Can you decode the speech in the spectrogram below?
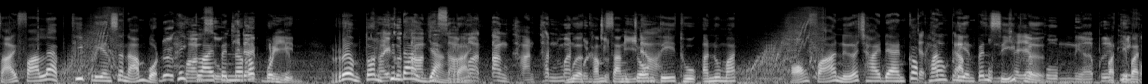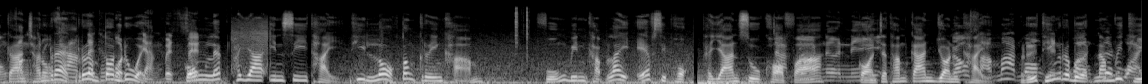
สายฟ้าแลบที่เปลี่ยนสนามบทด้วยให้ความกลายเป็นนสูงที่รได้กบนเปรียบดิน เริ่มต้นใครขึ้นก็ได้ตามอที่ย่างสาไรมารถตั้งฐานท่านมั่นเมื่อบนคำจุดสั่งนี้โจมตีได้ถูกอนุมัติ ของฟ้าเหนือชายแดนก็พลันเปลี่ยนเป็นสีเพลิงปฏิบัติการชั้นแรกเริ่มต้นด้วยกงเล็บพญาอินทรีไทยที่โลกต้องเกรงขาม ฝูงบินขับไล่ F16 ทะยานสู่ขอบฟ้า ก่อนจะทำการหย่อนไข่ หรือทิ้งระเบิดนำวิถี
